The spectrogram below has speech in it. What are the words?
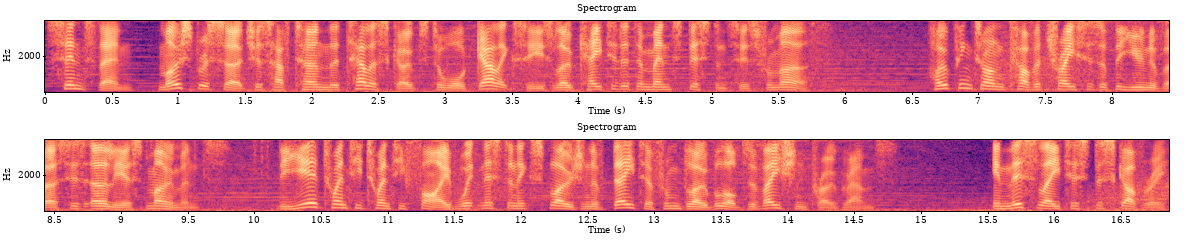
Since then, most researchers have turned the telescopes toward galaxies located at immense distances from Earth, hoping to uncover traces of the universe's earliest moments. The year 2025 witnessed an explosion of data from global observation programs. In this latest discovery,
